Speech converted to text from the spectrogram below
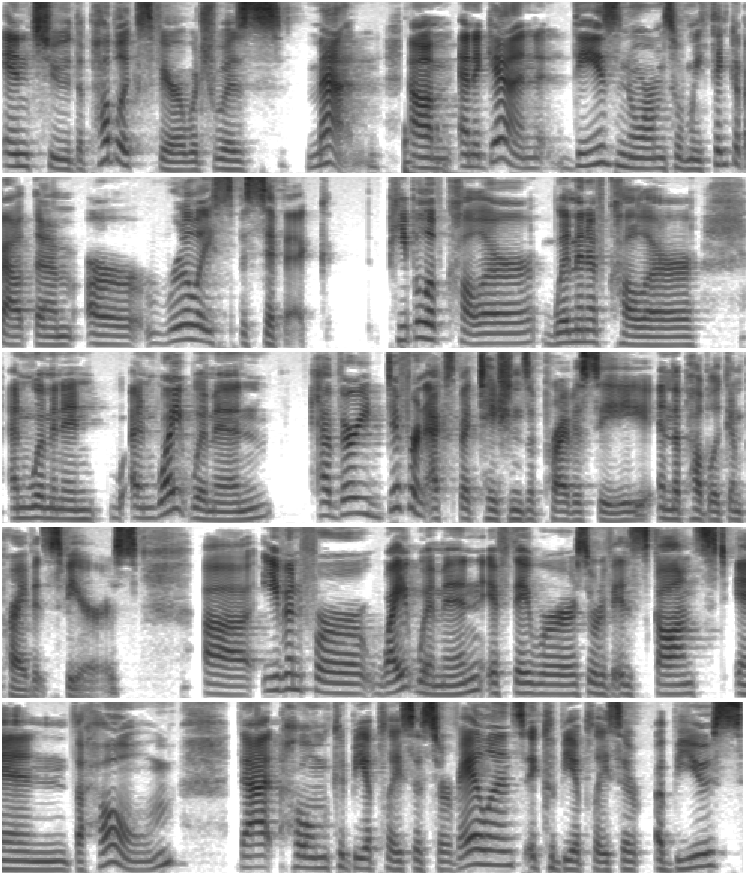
into the public sphere, which was men. Um, and again, these norms, when we think about them, are really specific. People of color, women of color, and women in, and white women have very different expectations of privacy in the public and private spheres. Uh, even for white women, if they were sort of ensconced in the home, that home could be a place of surveillance. It could be a place of abuse.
